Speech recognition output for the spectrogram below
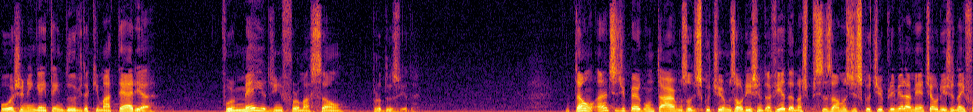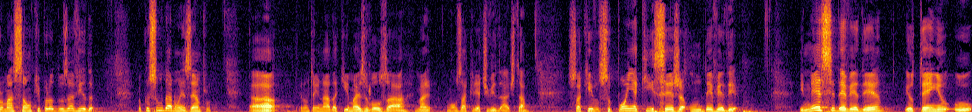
Hoje ninguém tem dúvida que matéria, por meio de informação, produz vida. Então, antes de perguntarmos ou discutirmos a origem da vida, nós precisamos discutir primeiramente a origem da informação que produz a vida. Eu costumo dar um exemplo. Uh, eu não tenho nada aqui, mas eu vou usar. Mas vamos usar criatividade, tá? Isso aqui suponha que seja um DVD. E nesse DVD eu tenho o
